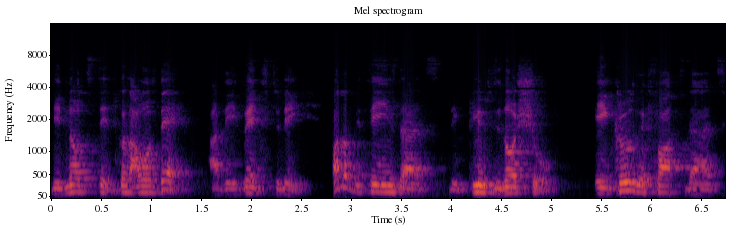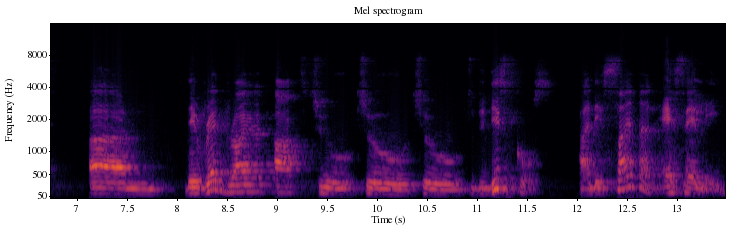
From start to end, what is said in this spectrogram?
did not state, because I was there at the event today. Part of the things that the clips did not show includes the fact that um, they read Riot Act to, to, to, to the discos and they signed an SLA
